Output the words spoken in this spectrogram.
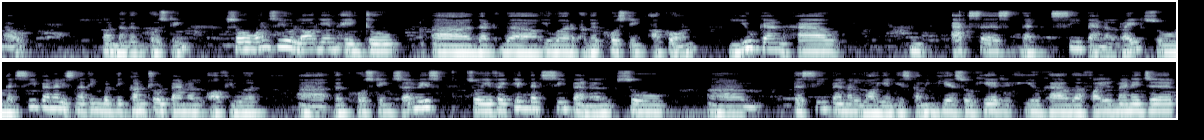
now on the web hosting. So once you log in into uh, that uh, your web hosting account you can have access that C panel, right? So that C panel is nothing but the control panel of your uh, web hosting service. So if i click that C panel, so um, the panel login is coming here. So here you have the file manager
